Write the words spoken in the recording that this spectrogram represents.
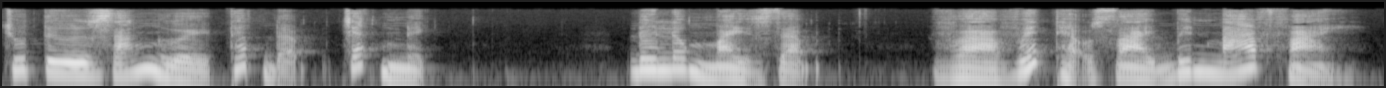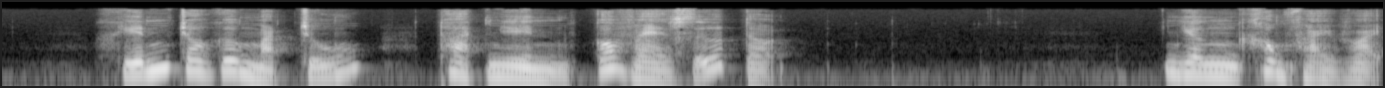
Chú Tư dáng người thấp đậm chắc nịch, đôi lông mày rậm và vết thẹo dài bên má phải, khiến cho gương mặt chú thoạt nhìn có vẻ dữ tợn. Nhưng không phải vậy.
